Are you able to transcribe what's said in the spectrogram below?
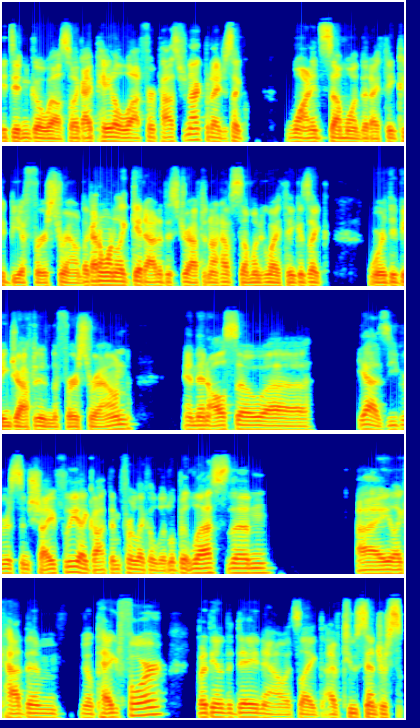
it didn't go well. So like I paid a lot for Pastrnak, but I just like wanted someone that I think could be a first round. Like I don't want to like get out of this draft and not have someone who I think is like worthy being drafted in the first round. And then also uh yeah, Zegras and Scheifele, I got them for like a little bit less than I like had them, you know, pegged for. But at the end of the day, now it's like I have two centers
